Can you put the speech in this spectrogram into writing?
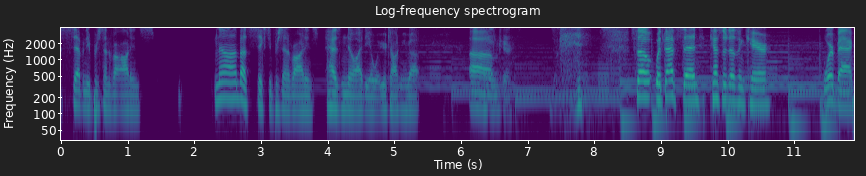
70% of our audience no, about 60% of our audience has no idea what you're talking about. I Um don't care. so with that said, Kessler doesn't care. We're back.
